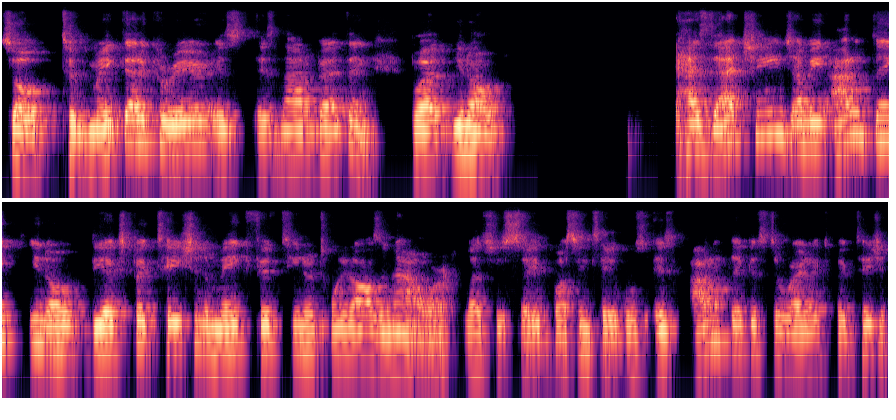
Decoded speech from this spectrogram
So to make that a career is is not a bad thing. But you know, has that changed? I mean, I don't think you know the expectation to make fifteen or twenty dollars an hour. Let's just say bussing tables is. I don't think it's the right expectation.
